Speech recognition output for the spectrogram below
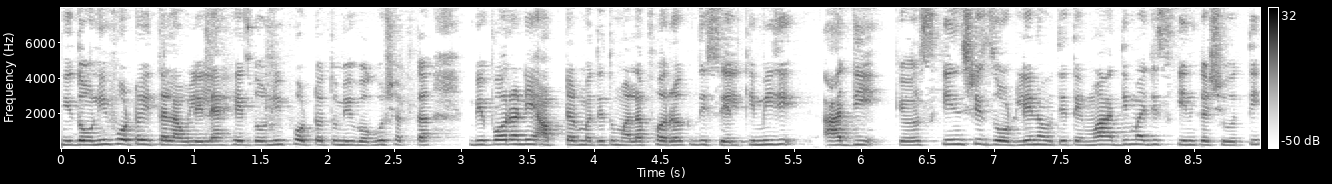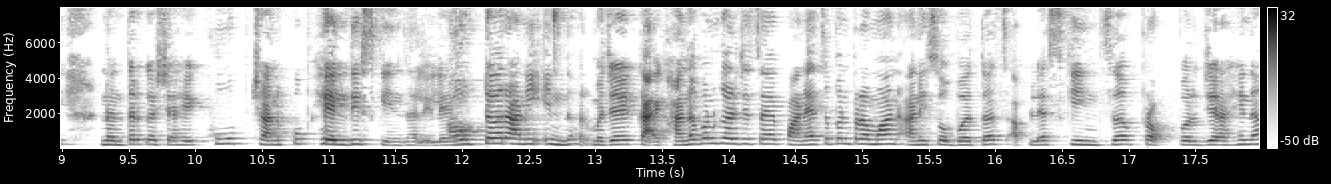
ही दोन्ही फोटो इथं लावलेले आहेत. दोन्ही फोटो तुम्ही बघू शकता. बिफोर आणि आफ्टरमध्ये तुम्हाला फरक दिसेल की मी आधी किंवा स्किनशी जोडली नव्हती तेव्हा आधी माझी स्किन कशी होती नंतर कशी आहे खूप छान खूप हेल्दी स्किन झालेली आहे. आउटर आणि इनर म्हणजे काय खाणं पण गरजेचं आहे पाण्याचं पण प्रमाण आणि सोबतच आपल्या स्किनचं प्रॉपर जे आहे ना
